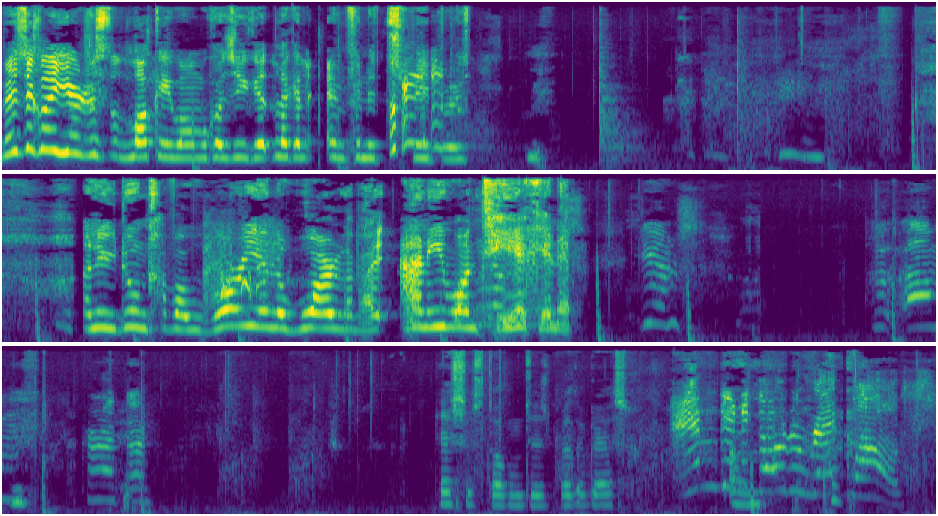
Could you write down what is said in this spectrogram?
basically, you're just a lucky one because you get like an infinite speed boost. And you don't have a worry in the world about anyone taking it. James. Go- Um, turn that down. This just talking to his brother, guys. I'm Um. gonna go to Red Walls.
